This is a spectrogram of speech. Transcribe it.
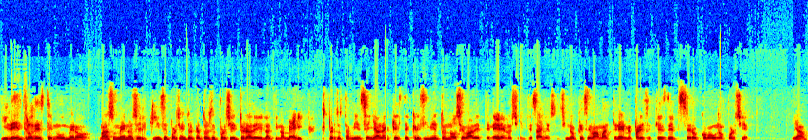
Y dentro de este número, más o menos el 15%, el 14% era de Latinoamérica. Expertos también señalan que este crecimiento no se va a detener en los siguientes años, sino que se va a mantener. Me parece que es del 0,1%. ¿Ya?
